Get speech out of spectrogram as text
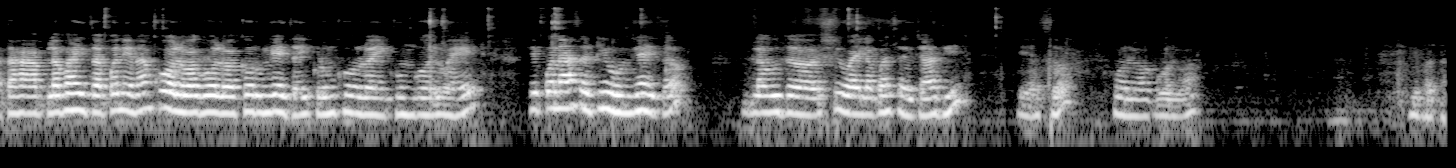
आता हा आपला भाईचा पण आहे ना खोलवा गोलवा करून घ्यायचा इकडून खोलवा इकडून गोलवा आहे. हे पण असं ठेवून घ्यायचं. ब्लाऊज शिवायला बसायच्या आधी हे असं खोलवा गोलवा. हे बघा.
